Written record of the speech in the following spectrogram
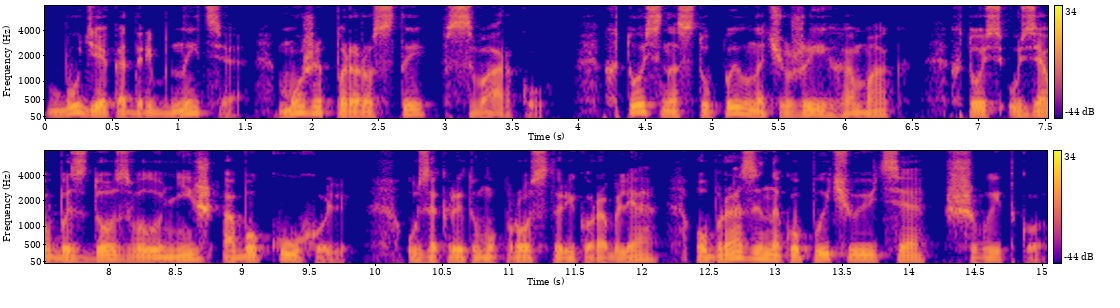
Будь-яка дрібниця може перерости в сварку. Хтось наступив на чужий гамак, хтось узяв без дозволу ніж або кухоль. У закритому просторі корабля образи накопичуються швидко.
